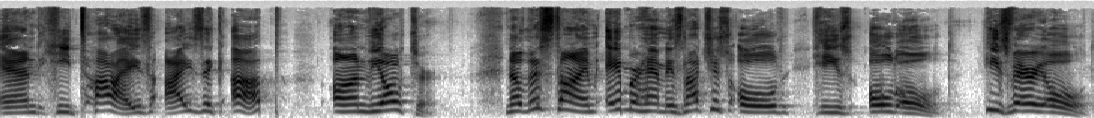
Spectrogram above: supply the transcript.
and he ties Isaac up on the altar. Now, this time, Abraham is not just old, he's old, old. He's very old.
